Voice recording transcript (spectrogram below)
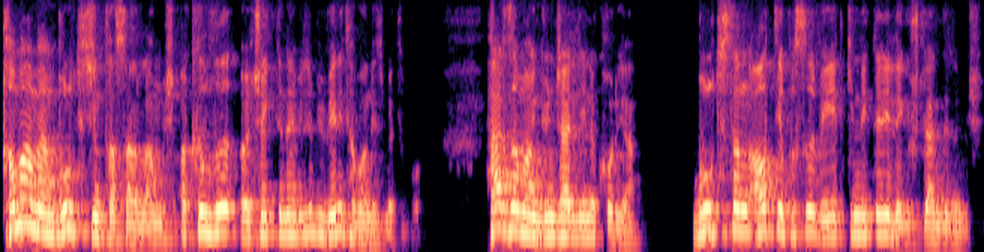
tamamen bulut için tasarlanmış, akıllı, ölçeklenebilir bir veri tabanı hizmeti bu. Her zaman güncelliğini koruyan, Bulutistan'ın altyapısı ve yetkinlikleriyle güçlendirilmiş,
